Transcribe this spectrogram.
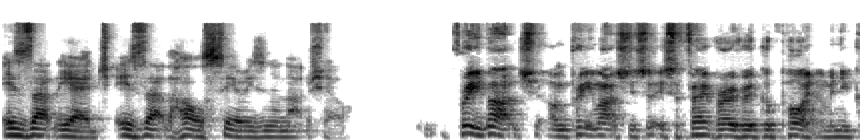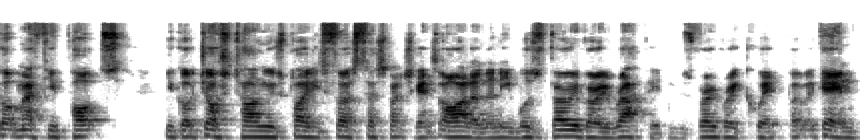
Is that the edge? Is that the whole series in a nutshell? Pretty much. I'm pretty much. It's, it's a very, very, very good point. I mean, you've got Matthew Potts, you've got Josh Tongue, who's played his first Test match against Ireland, and he was very, very rapid. He was very, very quick. But again,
